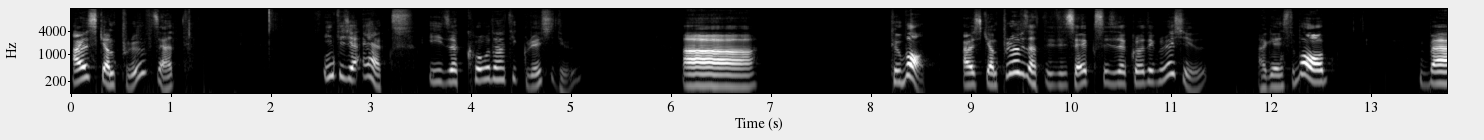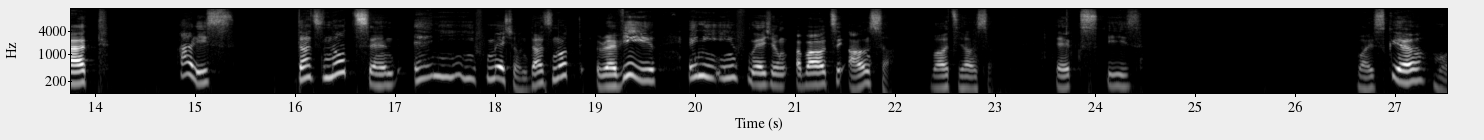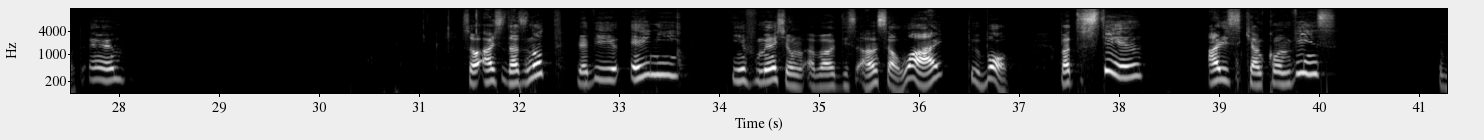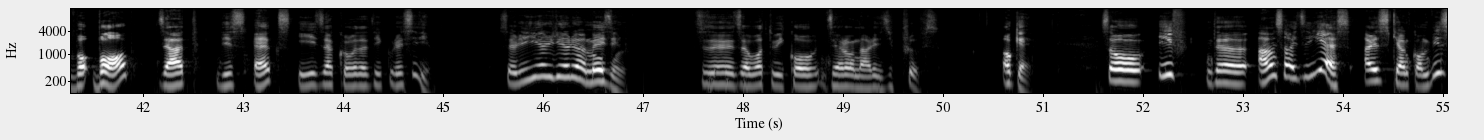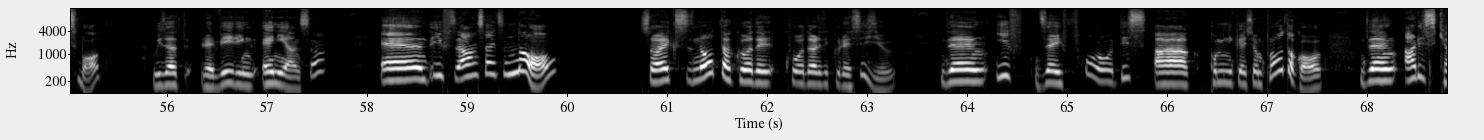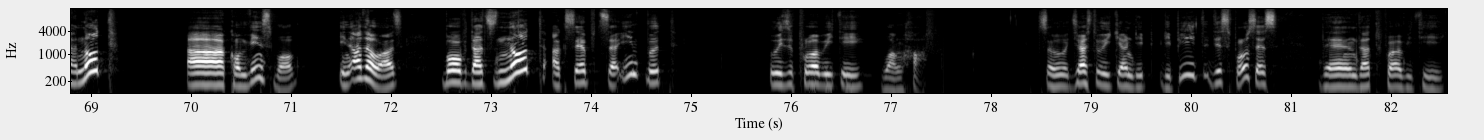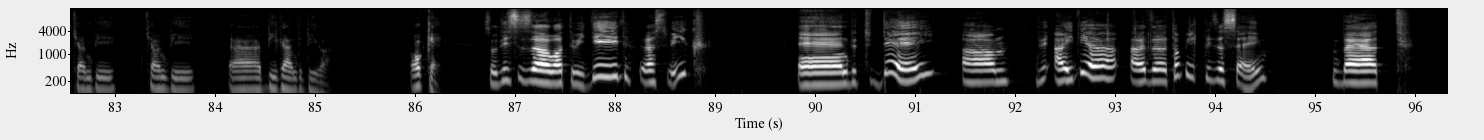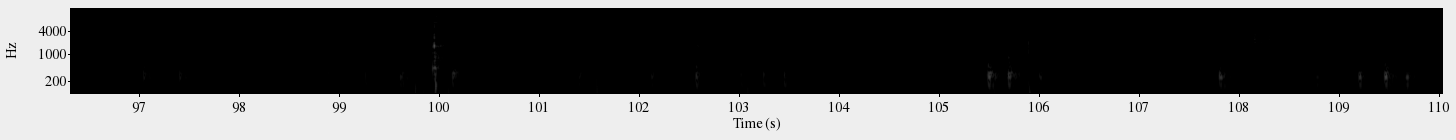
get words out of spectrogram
Alice can prove that integer x is a quadratic residue uh, to Bob. Alice can prove that this x is a quadratic residue against Bob, but Alice does not send any information, does not reveal any information about the answer, about the answer. x is y square mod m. So Alice does not reveal any information about this answer y to Bob. But still, Alice can convince Bo Bob that this x is a quadratic residue. So really, really amazing. So that's what we call zero knowledge proofs. Okay. So if the answer is yes, Alice can convince Bob without revealing any answer. And if the answer is no, so x is not a quadratic residue, then if they follow this uh, communication protocol, then Alice cannot uh, convince Bob. In other words, Bob does not accept the input with probability one half. So just we can re repeat this process, then that probability can be can be uh, bigger and bigger. Okay, so this is uh, what we did last week, and today um, the idea, uh, the topic is the same, but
